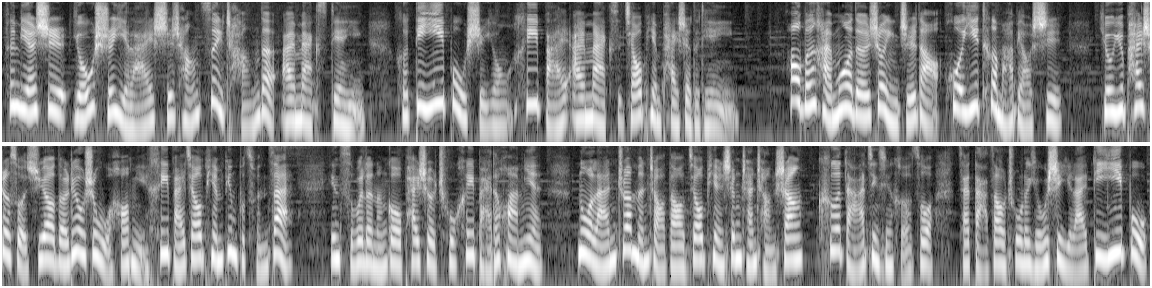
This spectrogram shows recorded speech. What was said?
分别是有史以来时长最长的 IMAX 电影和第一部使用黑白 IMAX 胶片拍摄的电影。《奥本海默》的摄影指导霍伊特马表示。由于拍摄所需要的六十五毫米黑白胶片并不存在，因此为了能够拍摄出黑白的画面，诺兰专门找到胶片生产厂商柯达进行合作，才打造出了有史以来第一部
